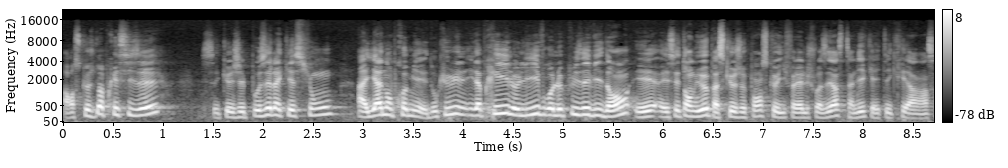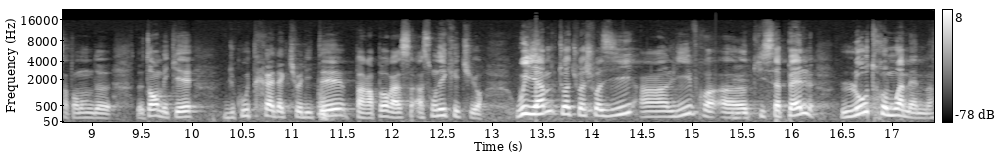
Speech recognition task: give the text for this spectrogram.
Alors ce que je dois préciser, c'est que j'ai posé la question à Yann en premier. Donc il a pris le livre le plus évident, et, c'est tant mieux parce que je pense qu'il fallait le choisir. C'est un livre qui a été écrit à un certain nombre de, temps, mais qui est du coup très d'actualité par rapport à, son écriture. William, toi tu as choisi un livre euh, qui s'appelle L'autre moi-même.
